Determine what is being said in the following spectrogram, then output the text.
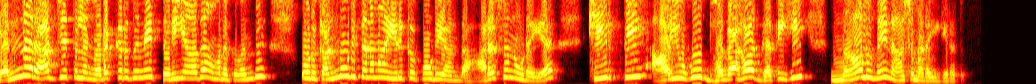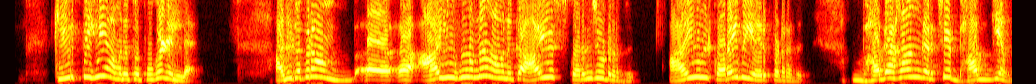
என்ன ராஜ்யத்துல நடக்கிறதுனே தெரியாத அவனுக்கு வந்து ஒரு கண்மூடித்தனமா இருக்கக்கூடிய அந்த அரசனுடைய கீர்த்தி ஆயுகு பகஹா கதிகி நாலுமே நாசமடைகிறது. கீர்த்திகி அவனுக்கு புகழ் இல்ல. அதுக்கப்புறம் அஹ், ஆயுகுன்னா அவனுக்கு ஆயுஷ் குறைஞ்சு விடுறது. ஆயுள் குறைவு ஏற்படுறது. பகஹாங்கிறச்சே பாக்கியம்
